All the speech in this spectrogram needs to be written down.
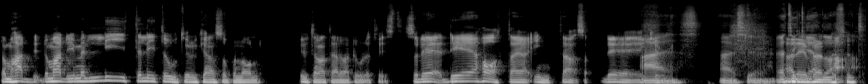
De hade, de hade ju med lite, lite otur kunnat stå på noll utan att det hade varit orättvist. Så det, det hatar jag inte alltså. Det är kul. Nej, nej det. Jag Ja, tycker det är ändå väldigt fint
